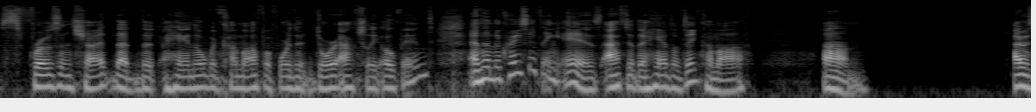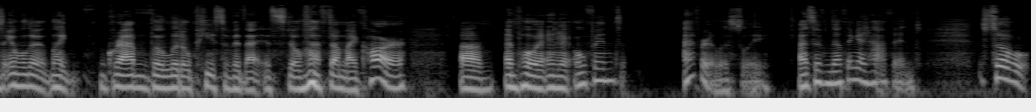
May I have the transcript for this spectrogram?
frozen shut that the handle would come off before the door actually opened. And then the crazy thing is, after the handle did come off, um, I was able to like grab the little piece of it that is still left on my car um, and pull it, and it opened effortlessly as if nothing had happened. So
